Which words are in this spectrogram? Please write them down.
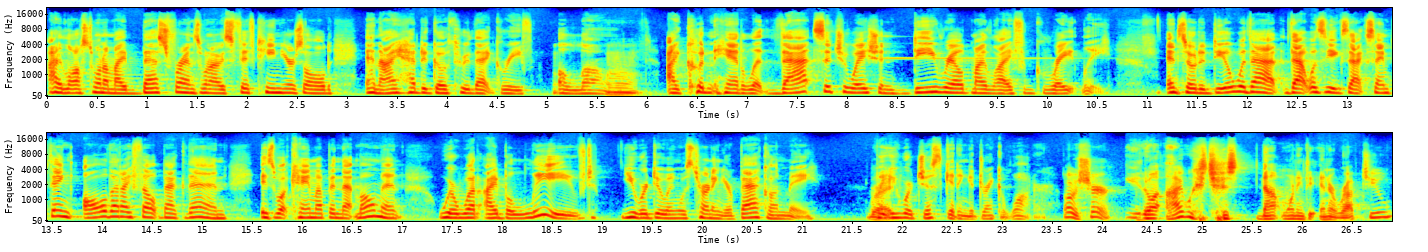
I lost one of my best friends when i was 15 years old and i had to go through that grief alone. Mm. I couldn't handle it. That situation derailed my life greatly and so to deal with that, that was the exact same thing. All that I felt back then is what came up in that moment where what I believed you were doing was turning your back on me. But you were just getting a drink of water. Oh, sure. You know, I was just not wanting to interrupt you,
